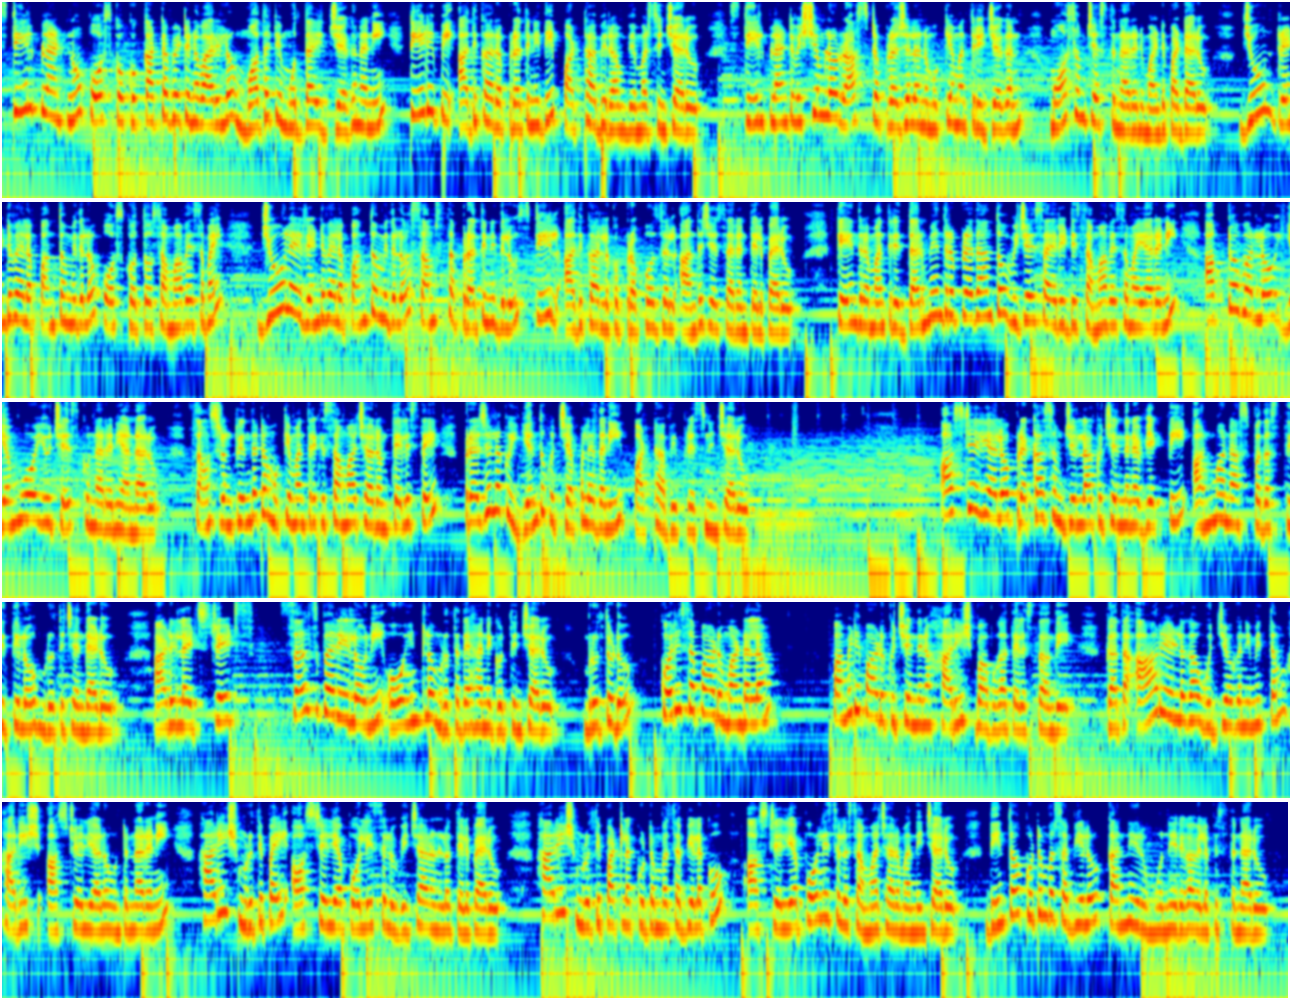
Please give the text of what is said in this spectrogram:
స్టీల్ ప్లాంట్ను పోస్కోకు కట్టబెట్టిన వారిలో మొదటి ముద్దాయి జగన్ అని టీడీపీ అధికార ప్రతినిధి పట్టాభిరామ్ విమర్శించారు. స్టీల్ ప్లాంట్ విషయంలో రాష్ట్ర ప్రజలను ముఖ్యమంత్రి జగన్ మోసం చేస్తున్నారని మండిపడ్డారు. జూన్ రెండు వేల పంతొమ్మిదిలో పోస్కోతో సమావేశమై జూలై రెండు వేల పంతొమ్మిదిలో సంస్థ ప్రతినిధులు స్టీల్ అధికారులకు ప్రపోజల్ అందజేశారని తెలిపారు. కేంద్ర మంత్రి ధర్మేంద్ర ప్రధాన్తో విజయసాయిరెడ్డి సమావేశమయ్యారని అక్టోబర్లో ఎంఓయూ చేసుకున్నారని అన్నారు. సంవత్సరం క్రిందట ముఖ్యమంత్రికి సమాచారం తెలిసి తెలిస్తే ప్రజలకు ఎందుకు చెప్పలేదని పట్టాభి ప్రశ్నించారు. ఆస్ట్రేలియాలో ప్రకాశం జిల్లాకు చెందిన వ్యక్తి అనుమానాస్పద స్థితిలో మృతి చెందాడు. అడిలైట్ స్ట్రేట్స్ సల్స్బరీలోని ఓ ఇంట్లో మృతదేహాన్ని గుర్తించారు. మృతుడు కొరిసపాడు మండలం పమిడిపాడుకు చెందిన హరీష్ బాబుగా తెలుస్తోంది. గత ఆరేళ్ళుగా ఉద్యోగ నిమిత్తం హరీష్ ఆస్ట్రేలియాలో ఉంటున్నారని హరీష్ మృతిపై ఆస్ట్రేలియా పోలీసులు విచారణలో తెలిపారు. హరీష్ మృతి పట్ల కుటుంబ సభ్యులకు ఆస్ట్రేలియా పోలీసులు సమాచారం అందించారు. దీంతో కుటుంబ సభ్యులు కన్నీరు మున్నీరుగా విలపిస్తున్నారు.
